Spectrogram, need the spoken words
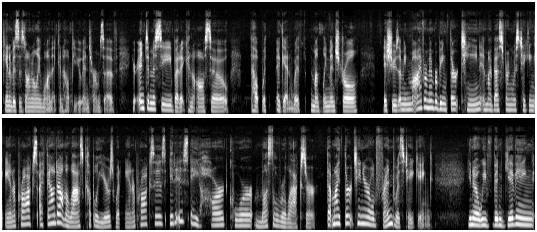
cannabis is not only one that can help you in terms of your intimacy, but it can also help with, again, with monthly menstrual issues. I mean, I remember being 13 and my best friend was taking Anaprox. I found out in the last couple years what Anaprox is. It is a hardcore muscle relaxer that my 13 year old friend was taking. You know, we've been giving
